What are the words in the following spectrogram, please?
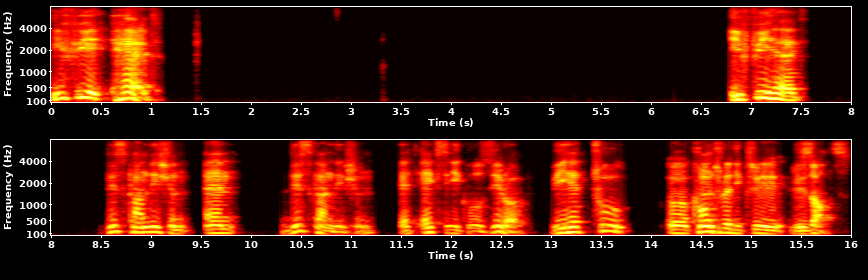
If we had if we had this condition and this condition at x equals 0, we had two uh, contradictory results.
